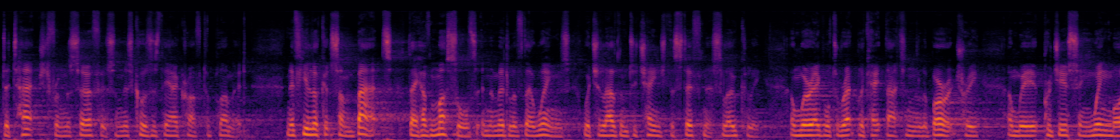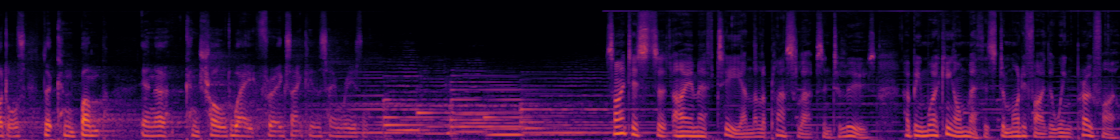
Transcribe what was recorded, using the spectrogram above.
detached from the surface and this causes the aircraft to plummet. And if you look at some bats, they have muscles in the middle of their wings which allow them to change the stiffness locally. And we're able to replicate that in the laboratory and we're producing wing models that can bump in a controlled way for exactly the same reason. Scientists at IMFT and the Laplace Labs in Toulouse have been working on methods to modify the wing profile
